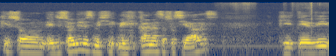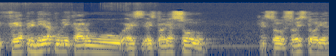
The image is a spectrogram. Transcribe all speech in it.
que são edições mexicanas associadas, que teve foi a primeira a publicar o, a, história solo, é só, só história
